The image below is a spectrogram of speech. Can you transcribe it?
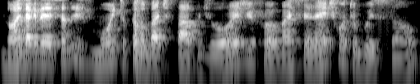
nós agradecemos muito pelo bate-papo de hoje, foi uma excelente contribuição.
